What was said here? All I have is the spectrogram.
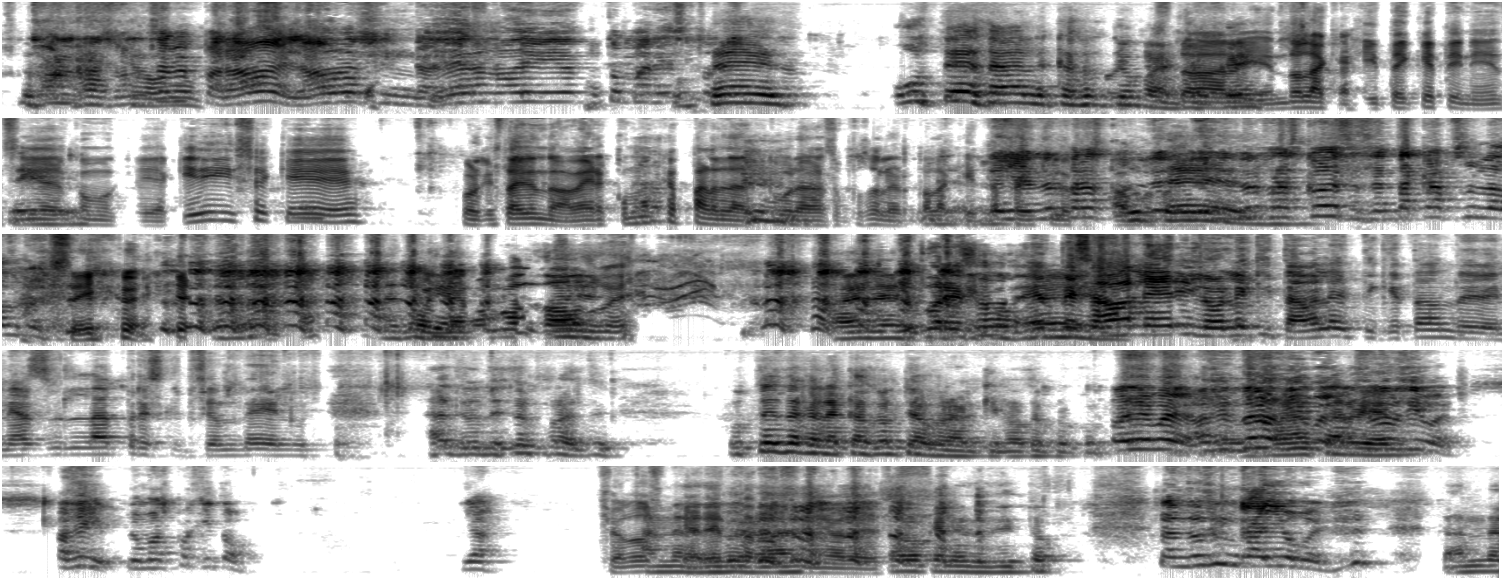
Con razón se me paraba de lado la chingadera, no debía tomar esto. Ustedes, ustedes hagan caso al tío Pancho. Estaba leyendo la cajita y que tenía enseguida, como que aquí dice que. Porque está viendo, a ver, ¿cómo que para la altura se puso a leer toda la quita? Leyendo el, frasco, leyendo el frasco de 60 cápsulas, güey. Sí, güey. Poníamos dos, güey. Y por eso empezaba a leer y luego le quitaba la etiqueta donde venía la prescripción de él. Ah, Ustedes déjenle caso al tío Frankie, no se preocupen. Oye, güey, haciéndolo así, güey, haciéndolo así, güey. Así, nomás poquito. Ya. Cholos querétaros, señores. Todo lo que necesito. Dándose un gallo, güey.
